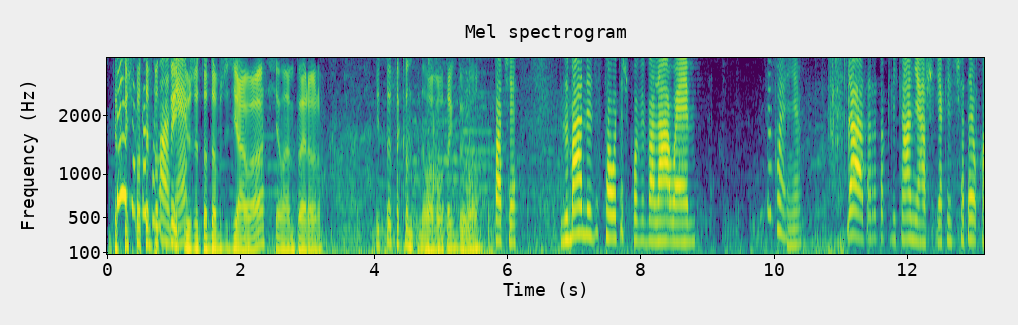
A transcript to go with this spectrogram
To ktoś potem zapracowanie. podchwycił, że to dobrze działa. Siema Emperor. Jest to to kontynuował, tak było. Patrzcie. Dzbany ze stołu też powywalałem. No fajnie. Da, teraz to klikanie aż jak jest światełko.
